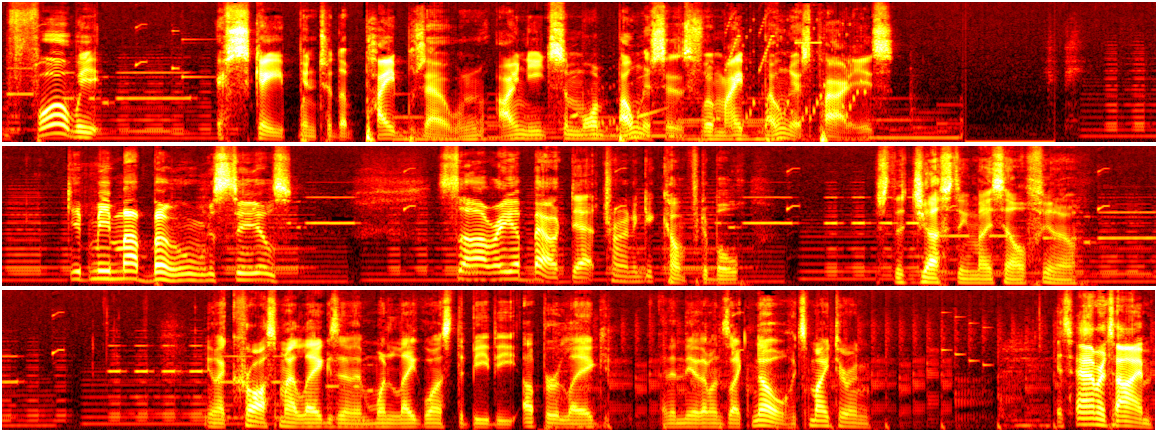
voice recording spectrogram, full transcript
Before we escape into the pipe zone, I need some more bonuses for my bonus parties. Give me my bonuses. Sorry about that, trying to get comfortable. Just adjusting myself, you know. You know, I cross my legs and then one leg wants to be the upper leg, and then the other one's like, no, it's my turn. It's hammer time.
